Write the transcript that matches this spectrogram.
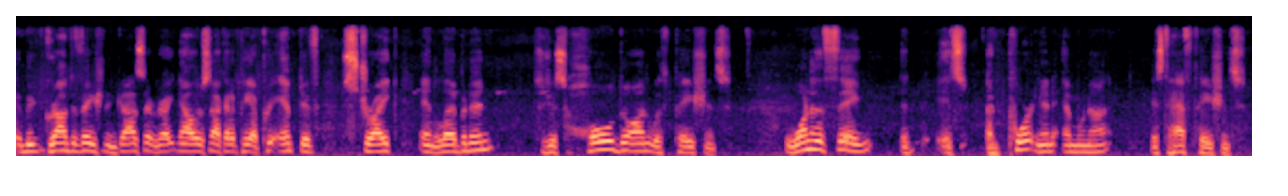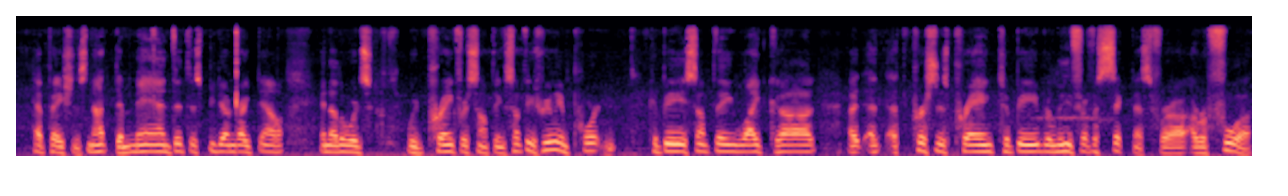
a ground invasion in Gaza. Right now there's not going to be a preemptive strike in Lebanon. So just hold on with patience. One of the things that is important in Emunah is to have patience have patience, not demand that this be done right now. In other words, we're praying for something. Something's really important. Could be something like uh, a, a, a, person is praying to be relieved of a sickness, for a, a refuah,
